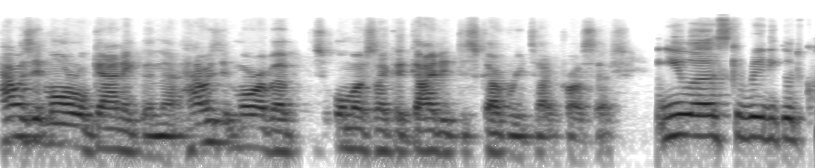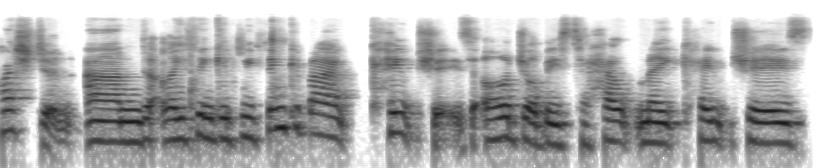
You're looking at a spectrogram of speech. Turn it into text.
how is it more organic than that? How is it more of a almost like a guided discovery type process? You ask a really good question. And I think if we think about coaches, our job is to help make coaches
